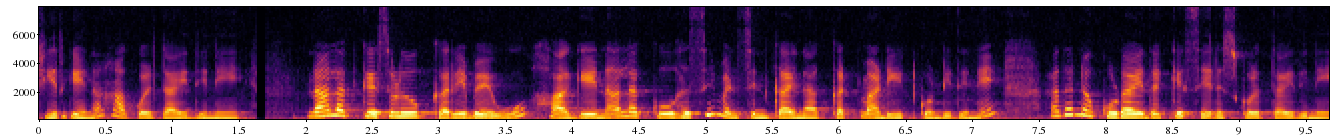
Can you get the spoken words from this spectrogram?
ಜೀರಿಗೆನ ಹಾಕ್ಕೊಳ್ತಾ ಇದ್ದೀನಿ. ನಾಲ್ಕು ಕೆಸಳು ಕರಿಬೇವು ಹಾಗೆ ನಾಲ್ಕು ಹಸಿ ಮೆಣಸಿನ್ಕಾಯಿನ ಕಟ್ ಮಾಡಿ ಇಟ್ಕೊಂಡಿದ್ದೀನಿ. ಅದನ್ನು ಕೂಡ ಇದಕ್ಕೆ ಸೇರಿಸ್ಕೊಳ್ತಾ ಇದ್ದೀನಿ.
